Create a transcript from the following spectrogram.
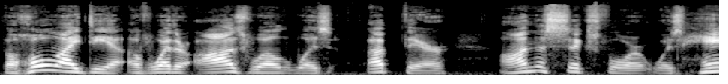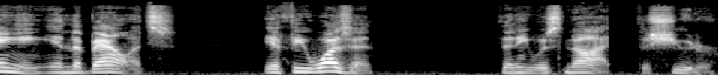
the whole idea of whether Oswald was up there on the sixth floor was hanging in the balance. If he wasn't, then he was not the shooter.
